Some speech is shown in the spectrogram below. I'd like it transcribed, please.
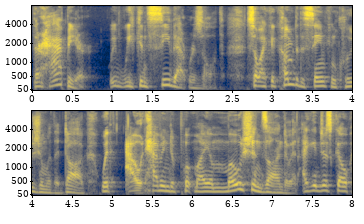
they're happier. We, we can see that result. So I could come to the same conclusion with a dog without having to put my emotions onto it. I can just go,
